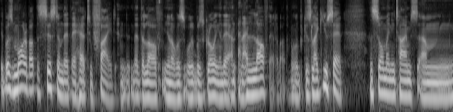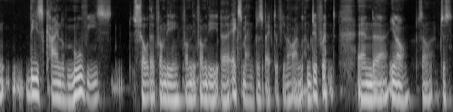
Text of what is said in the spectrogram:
It was more about the system that they had to fight and that the love you know was was growing in there. And, and I love that about the movie because like you said, so many times um, these kind of movies show that from the from the from the uh, X-Men perspective. You know, I'm I'm different, and uh, you know, so I'm just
